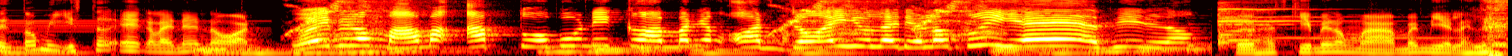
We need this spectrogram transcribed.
ตึกต้องมีอีสเตอร์เอ็กอะไรแน่นอน เฮ้ยพี่ล็อกหมามาอัพตัวพวกนี้ก่อนมันยังอ่อนดอยอยู่เลยเดี๋ยวเราตุ้ยเย่พี่ล็อกเออฮัสกี้ไม่ต้องมาไม่มีอะไรเลย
